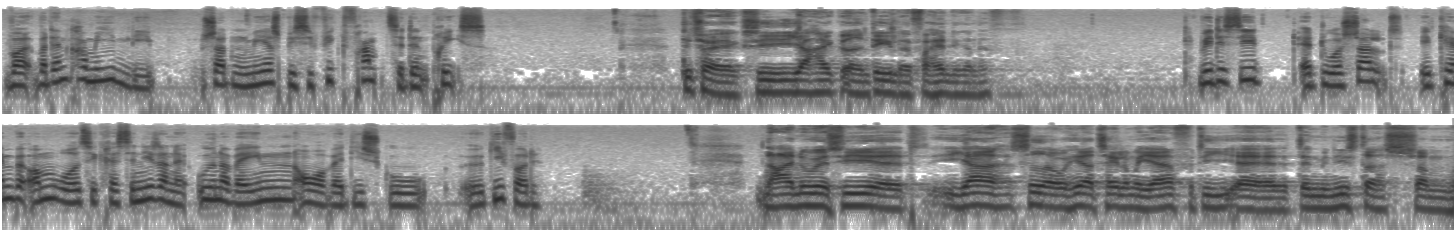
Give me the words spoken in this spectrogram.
Hvordan kom I egentlig sådan mere specifikt frem til den pris? Det tør jeg ikke sige. Jeg har ikke været en del af forhandlingerne. Vil det sige, at du har solgt et kæmpe område til kristianitterne, uden at være inde over, hvad de skulle øh, give for det? Nej, nu vil jeg sige, at jeg sidder jo her og taler med jer, fordi at den minister, som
